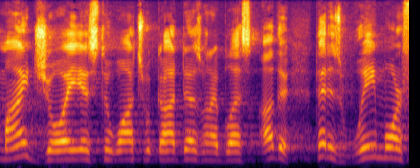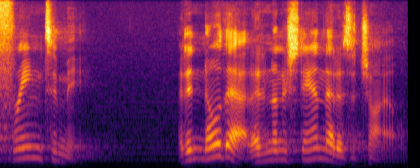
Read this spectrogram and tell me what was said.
my joy is to watch what God does when I bless others. That is way more freeing to me. I didn't know that. I didn't understand that as a child.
